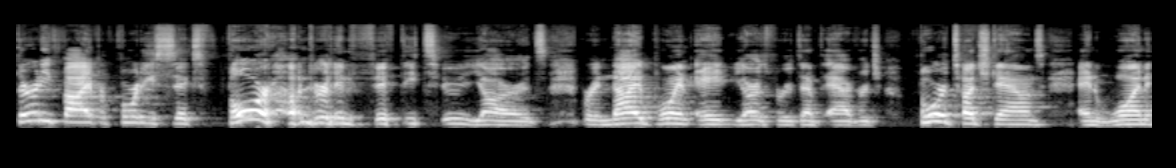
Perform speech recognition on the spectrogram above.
35 for 46, 452 yards for a 9.8 yards per attempt average, four touchdowns, and one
